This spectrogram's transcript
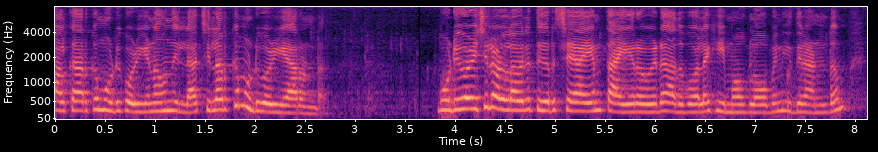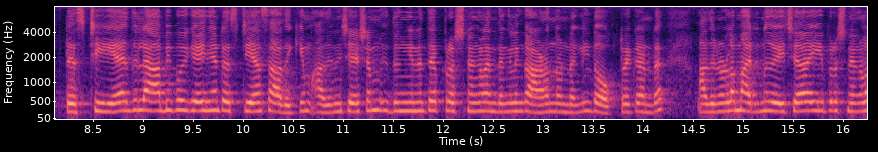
ആൾക്കാർക്കും മുടി കൊഴിയണമെന്നില്ല. ചിലർക്ക് മുടി കൊഴിയാറുണ്ട്. മുടി കൊഴിച്ചിലുള്ളവർ തീർച്ചയായും തൈറോയിഡ് അതുപോലെ ഹീമോഗ്ലോബിൻ ഇത് രണ്ടും ടെസ്റ്റ് ചെയ്യുക. ഇത് ലാബിൽ പോയി കഴിഞ്ഞാൽ ടെസ്റ്റ് ചെയ്യാൻ സാധിക്കും. അതിനുശേഷം ഇതിങ്ങനത്തെ പ്രശ്നങ്ങൾ എന്തെങ്കിലും കാണുന്നുണ്ടെങ്കിൽ ഡോക്ടറെ കണ്ട് അതിനുള്ള മരുന്ന് കഴിച്ചാൽ ഈ പ്രശ്നങ്ങൾ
